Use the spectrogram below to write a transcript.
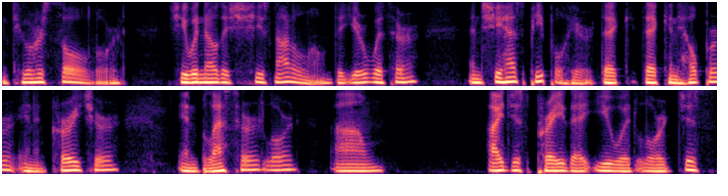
and to her soul, Lord. She would know that she's not alone, that you're with her, and she has people here that that can help her and encourage her and bless her, Lord. Um, I just pray that you would, Lord, just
